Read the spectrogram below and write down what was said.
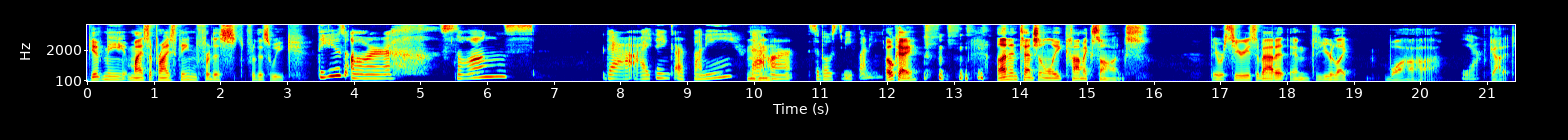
give me my surprise theme for this for this week. These are songs that I think are funny that Mhm. aren't supposed to be funny. Okay. Unintentionally comic songs. They were serious about it, and you're like, wahaha. Yeah. Got it.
